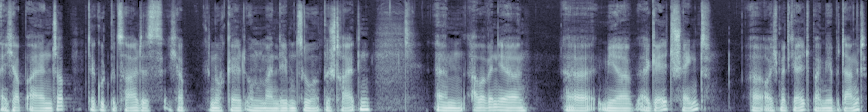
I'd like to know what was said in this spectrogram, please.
Ich habe einen Job, der gut bezahlt ist. Ich habe genug Geld, um mein Leben zu bestreiten. Ähm, aber wenn ihr äh, mir äh, Geld schenkt, äh, euch mit Geld bei mir bedankt,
